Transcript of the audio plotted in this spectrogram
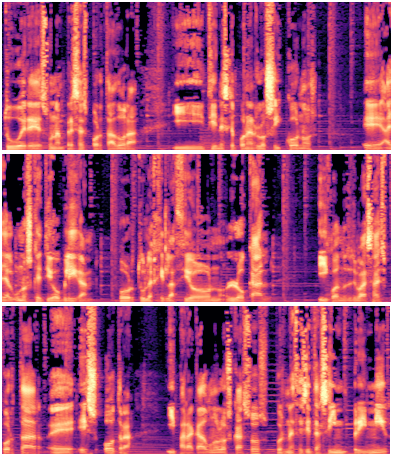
tú eres una empresa exportadora y tienes que poner los iconos, eh, hay algunos que te obligan por tu legislación local y cuando te vas a exportar eh, es otra. Y para cada uno de los casos, pues necesitas imprimir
